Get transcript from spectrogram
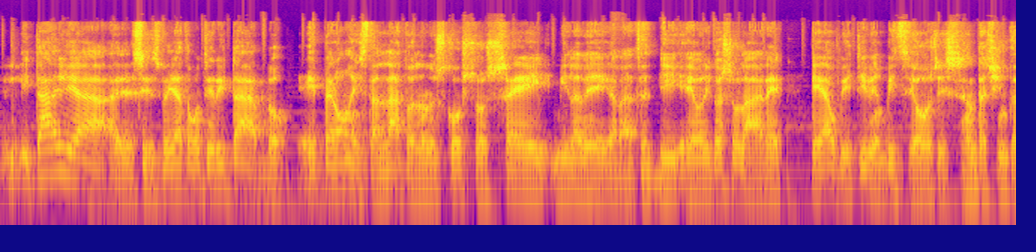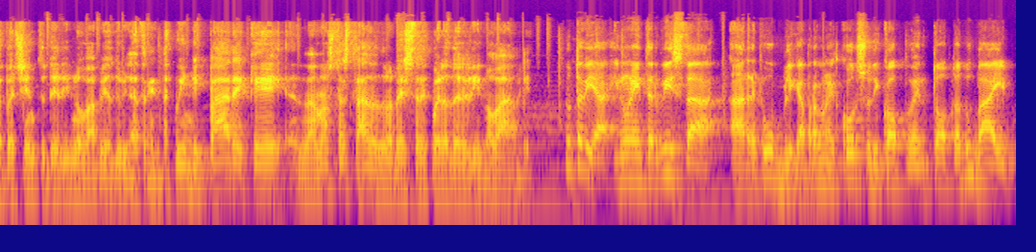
L'Italia eh, si è svegliata molto in ritardo e però ha installato l'anno scorso 6.000 megawatt di eolico solare e ha obiettivi ambiziosi, 65% dei rinnovabili al 2030. Quindi pare che la nostra strada dovrebbe essere quella delle rinnovabili. Tuttavia, in un'intervista a Repubblica, proprio nel corso di COP28 a Dubai,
